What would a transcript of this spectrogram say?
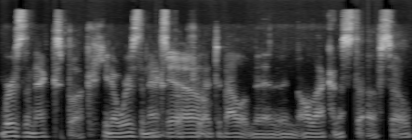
where's the next book? You know, where's the next yeah. book for that development and all that kind of stuff. So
